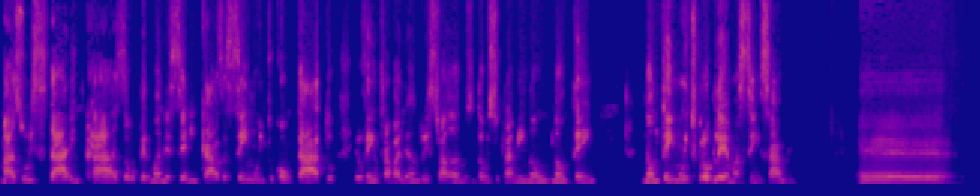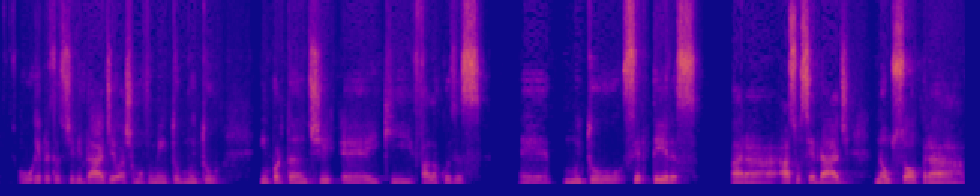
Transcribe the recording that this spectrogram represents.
mas o estar em casa, o permanecer em casa sem muito contato, eu venho trabalhando isso há anos. Então, isso para mim não, não tem não tem muito problema, assim, sabe? É, o representatividade eu acho um movimento muito importante é, e que fala coisas é, muito certeiras para a sociedade, não só para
